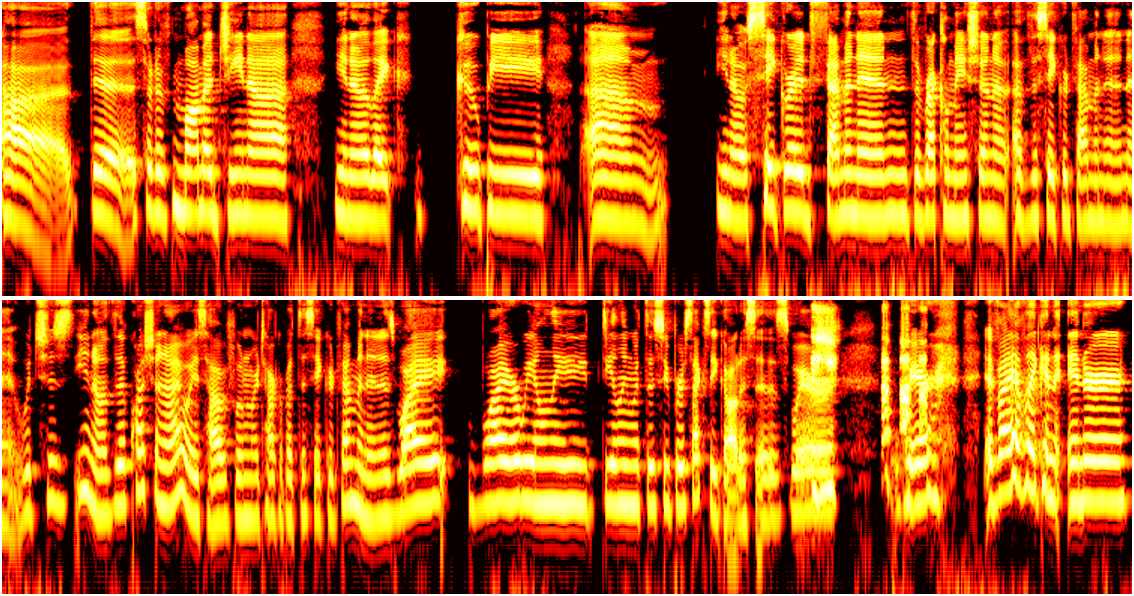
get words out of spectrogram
uh the sort of Mama Gena you know like goopy um you know sacred feminine the reclamation of, of, the sacred feminine eh, which is you know the question i always have when we talk about the sacred feminine is why why are we only dealing with the super sexy goddesses? Where where if i have like an inner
